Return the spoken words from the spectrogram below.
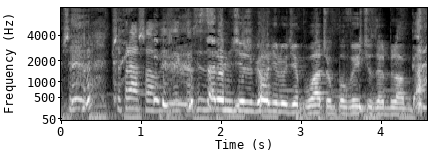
Prze, przepraszam, jeżeli ktoś W starym dzierżgoni ludzie płaczą po wyjściu z Elbląga.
